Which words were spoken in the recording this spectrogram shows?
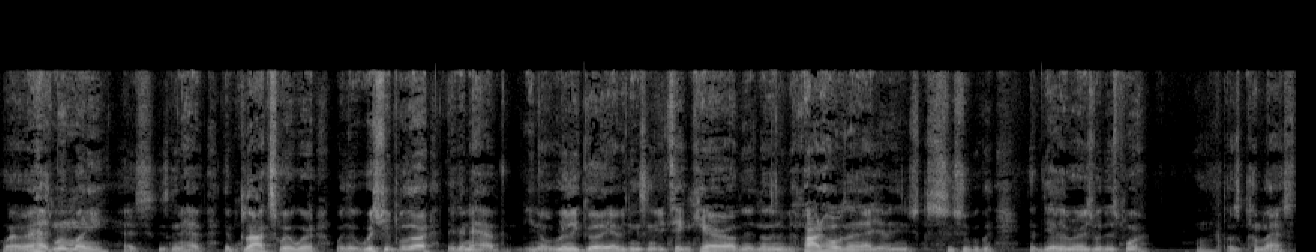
Whoever has more money has is going to have the blocks where where where the rich people are. They're going to have you know really good. Everything's going to be taken care of. There's no going to be potholes on that. Everything's super clean. The, the other words where this poor, well, those come last.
